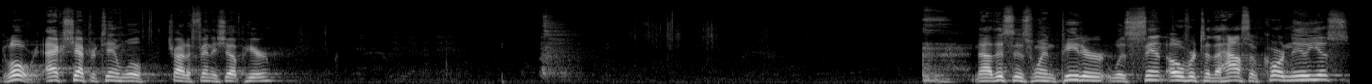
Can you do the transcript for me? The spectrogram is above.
Glory. Acts chapter 10, we'll try to finish up here. Now, this is when Peter was sent over to the house of Cornelius.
